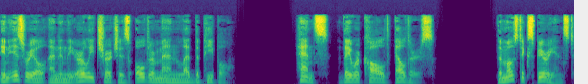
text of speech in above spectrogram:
In Israel and in the early churches older men led the people. Hence, they were called elders. The most experienced,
